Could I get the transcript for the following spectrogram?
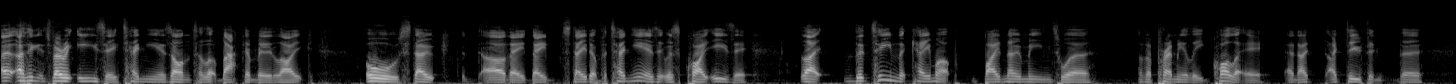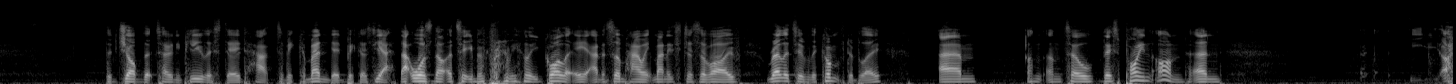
I, I, think it's very easy ten years on to look back and be like, "Oh, Stoke, oh they they stayed up for ten years. It was quite easy." Like the team that came up by no means were of a Premier League quality, and I I do think the the job that Tony Pulis did had to be commended because, yeah, that was not a team of Premier League quality, and somehow it managed to survive relatively comfortably um, un- until this point on. And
